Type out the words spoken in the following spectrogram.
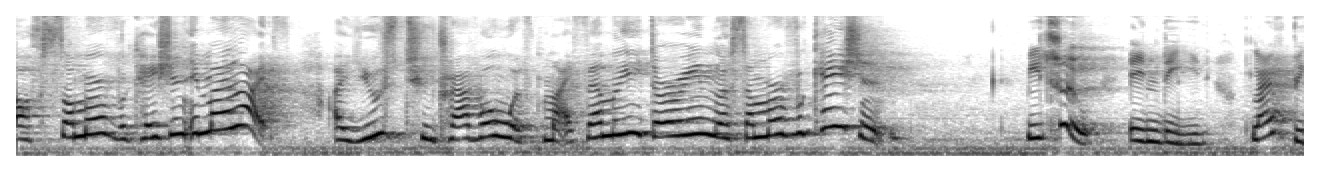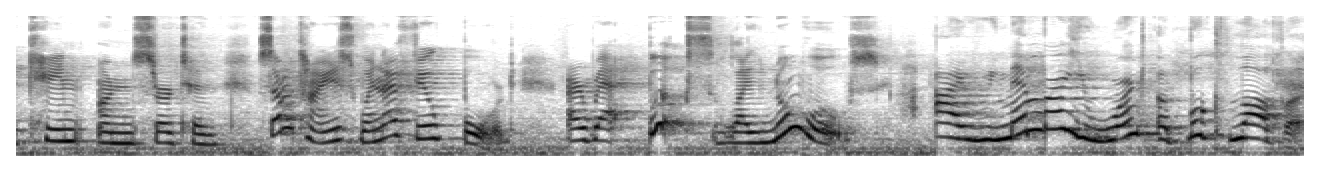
of summer vacation in my life. I used to travel with my family during the summer vacation. Me too, indeed. Life became uncertain. Sometimes, when I feel bored, I read books like novels. I remember you weren't a book lover.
